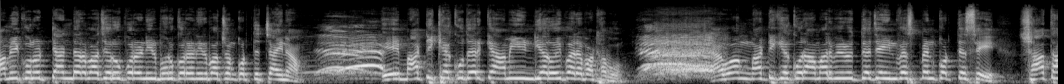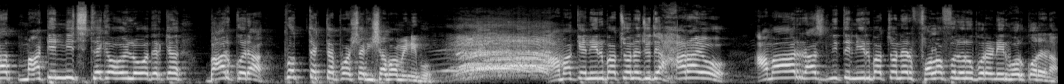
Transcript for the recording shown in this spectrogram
আমি কোনো টেন্ডারবাজের উপরে নির্ভর করে নির্বাচন করতে চাই না। এই মাটি খেকুদেরকে আমি ইন্ডিয়ার ওই পারে পাঠাবো। এবং মাটি খেকুরা আমার বিরুদ্ধে যে ইনভেস্টমেন্ট করতেছে, সাত হাত মাটির নিচ থেকে হইল ওদেরকে বার করা প্রত্যেকটা পয়সার হিসাব আমি নিব। আমাকে নির্বাচনে যদি হারায়ও, আমার রাজনীতি নির্বাচনের ফলাফলের উপরে নির্ভর করে না।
